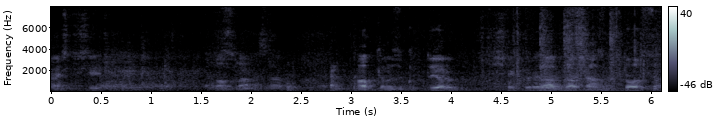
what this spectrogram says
Kaç kişi? Toplam. Haftamızı kutluyorum. Teşekkür ederim. Rabıta haftamız kutlu olsun.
